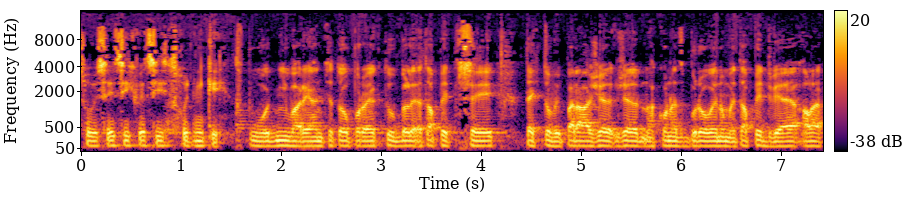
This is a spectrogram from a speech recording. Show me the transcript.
souvisejících věcí s chodníky. V původní variantě toho projektu byly etapy 3, teď to vypadá, že, že nakonec budou jenom etapy 2, ale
